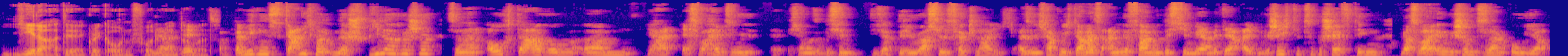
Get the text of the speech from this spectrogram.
jeder hatte Greg Oden vor ja, damals. Bei mir ging es gar nicht mal um das Spielerische, sondern auch darum, ähm, ja, es war halt so, ich sag mal so ein bisschen dieser Bill Russell-Vergleich. Also ich habe mich damals angefangen, ein bisschen mehr mit der alten Geschichte zu beschäftigen. Und das war irgendwie schon zu sagen, oh ja,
